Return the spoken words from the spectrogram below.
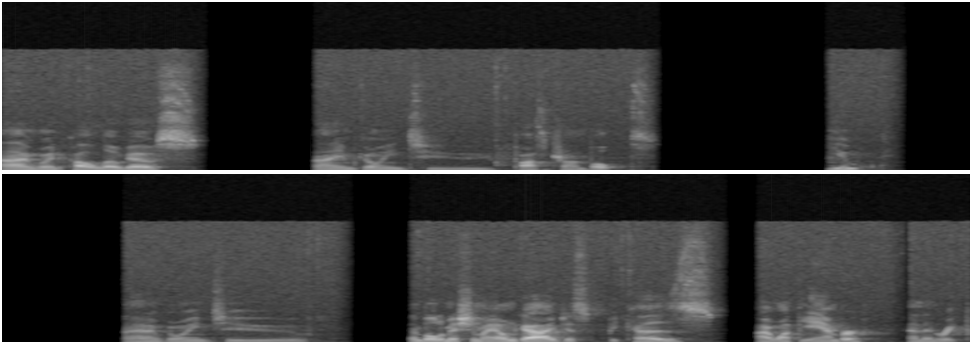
I'm going to call Logos. I'm going to Positron Bolt. You. I'm going to Twin Bolt Emission my own guy just because I want the Amber, and then Reap.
